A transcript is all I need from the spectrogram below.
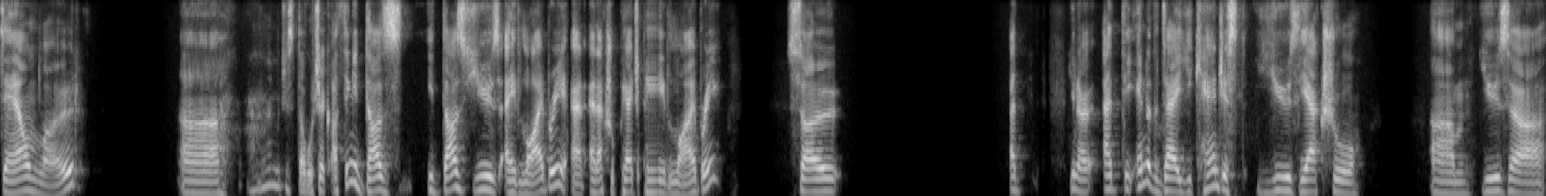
download. Uh, let me just double check. I think it does. It does use a library, an, an actual PHP library. So you know, at the end of the day, you can just use the actual um, user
